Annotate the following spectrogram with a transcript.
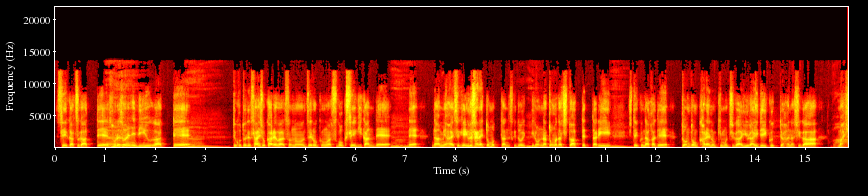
生活があって、それぞれに理由があって、ってことで、最初彼は、そのゼロ君はすごく正義感で、ね、難民排斥は許せないと思ってたんですけど、いろんな友達と会ってったりしていく中で、どんどん彼の気持ちが揺らいでいくっていう話が、まあ、引き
